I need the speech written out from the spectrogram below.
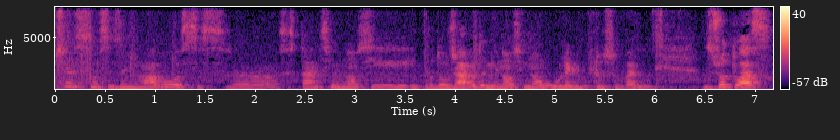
че съм се занимавала с, с танци ми носи и продължава да ми носи много големи плюсове, защото аз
